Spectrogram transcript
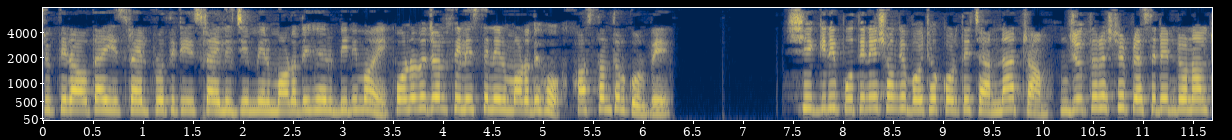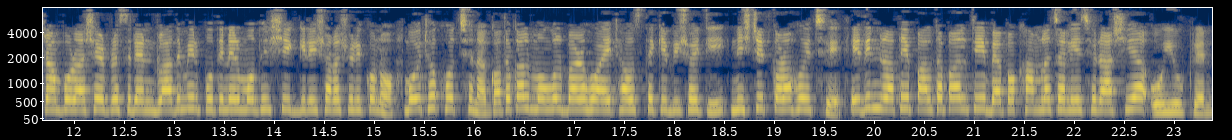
চুক্তির আওতায় ইসরায়েল প্রতিটি ইসরায়েলি জিম্মির মরদেহের বিনিময়ে পনেরো জন ফিলিস্তিনির মরদেহ হস্তান্তর করবে। শিগগিরই পুতিনের সঙ্গে বৈঠক করতে চান না ট্রাম্প। যুক্তরাষ্ট্রের প্রেসিডেন্ট ডোনাল্ড ট্রাম্প ও রাশিয়ার প্রেসিডেন্ট ভ্লাদিমির পুতিনের মধ্যে শিগগিরই সরাসরি কোনো বৈঠক হচ্ছে না। গতকাল মঙ্গলবার হোয়াইট হাউস থেকে বিষয়টি নিশ্চিত করা হয়েছে। এদিন রাতে পাল্টাপাল্টি ব্যাপক হামলা চালিয়েছে রাশিয়া ও ইউক্রেন।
